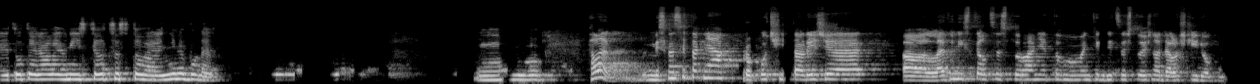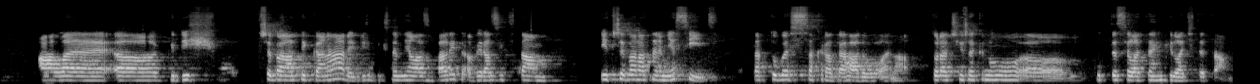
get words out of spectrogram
Je to teda levný styl cestování nebo ne? Mm, hele, my jsme si tak nějak propočítali, že uh, levný styl cestování je to v momentě, kdy cestuješ na další dobu. Ale uh, když třeba na ty Kanáry, když bych se měla zbalit a vyrazit tam i třeba na ten měsíc, tak to bude sakra drahá dovolená. To radši řeknu, uh, kupte si letenky, leďte tam.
